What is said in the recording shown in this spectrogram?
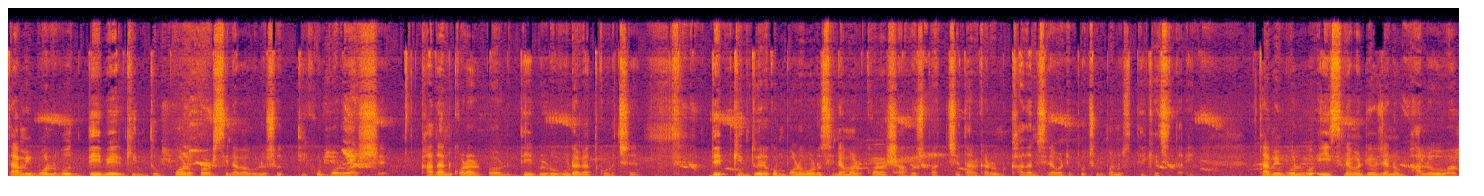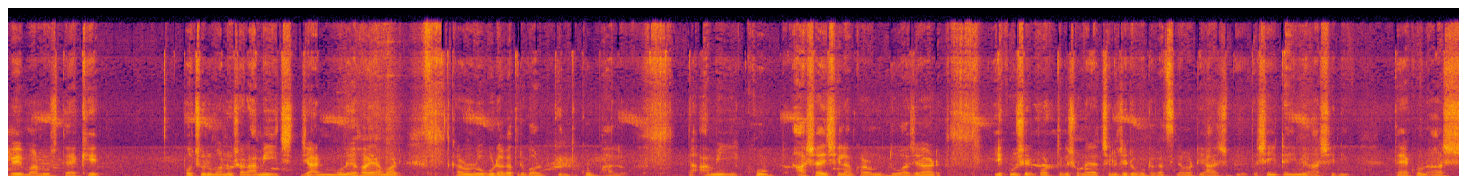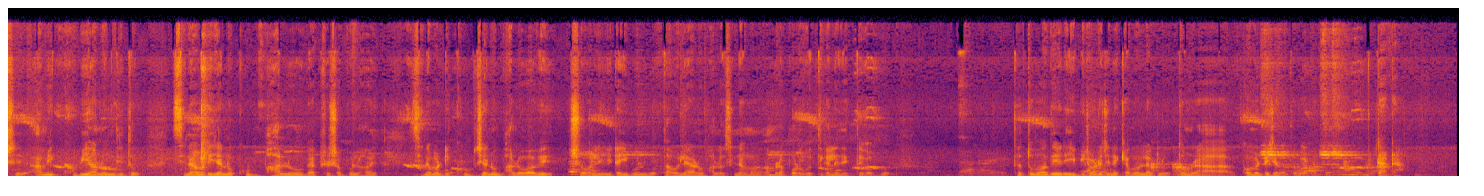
তা আমি বলব দেবের কিন্তু পরপর সিনেমাগুলো সত্যি খুব বড় আসছে। খাদান করার পর দেব রঘু ডাকাত করছে। দেব কিন্তু এরকম বড় বড় সিনেমার করার সাহস পাচ্ছে, তার কারণ খাদান সিনেমাটি প্রচুর মানুষ দেখেছে তাই। তা আমি বলব এই সিনেমাটিও যেন ভালোভাবে মানুষ দেখে। প্রচুর মানুষ আর আমি জান মনে হয় আমার, কারণ রঘু ডাকাতের গল্প কিন্তু খুব ভালো। তা আমি খুব আশায় ছিলাম, কারণ দু হাজার একুশের পর থেকে শোনা যাচ্ছিল যে রঘু ডাকাত সিনেমাটি আসবে। তো সেই টাইমে আসেনি। তো এখন আসছে। আমি খুবই আনন্দিত। সিনেমাটি যেন খুব ভালো, ব্যবসা সফল হয়। সিনেমাটি খুব যেন ভালোভাবে চলে, এটাই বলব। তাহলে আরও ভালো সিনেমা আমরা পরবর্তীকালে দেখতে পাবো। তা তোমাদের এই ভিডিওটা জেনে কেমন লাগল? তোমরা কমেন্টে জানাতে পারো। টাটা।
